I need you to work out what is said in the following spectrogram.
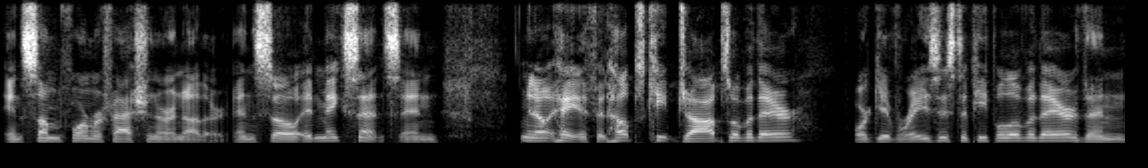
in some form or fashion or another. And so it makes sense. And you know, hey, if it helps keep jobs over there or give raises to people over there, then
